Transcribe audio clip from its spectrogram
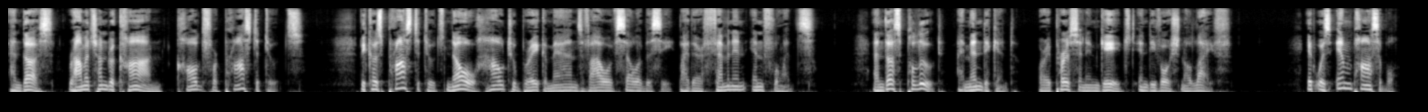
and thus Ramachandra Khan called for prostitutes, because prostitutes know how to break a man's vow of celibacy by their feminine influence, and thus pollute a mendicant or a person engaged in devotional life. It was impossible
